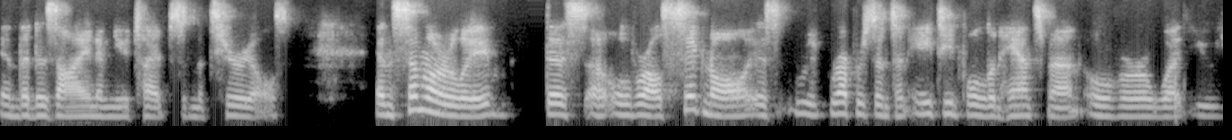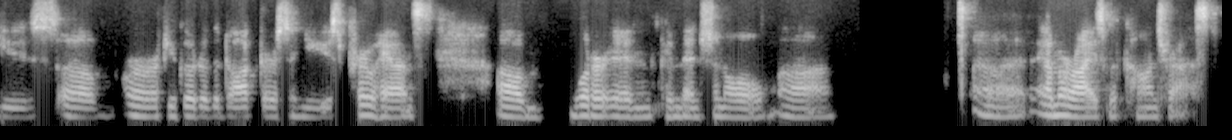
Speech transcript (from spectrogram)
in the design of new types of materials. And similarly, this uh, overall signal is represents an 18-fold enhancement over what you use, uh, or if you go to the doctors and you use ProHance, um, what are in conventional uh, uh MRIs with contrast.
